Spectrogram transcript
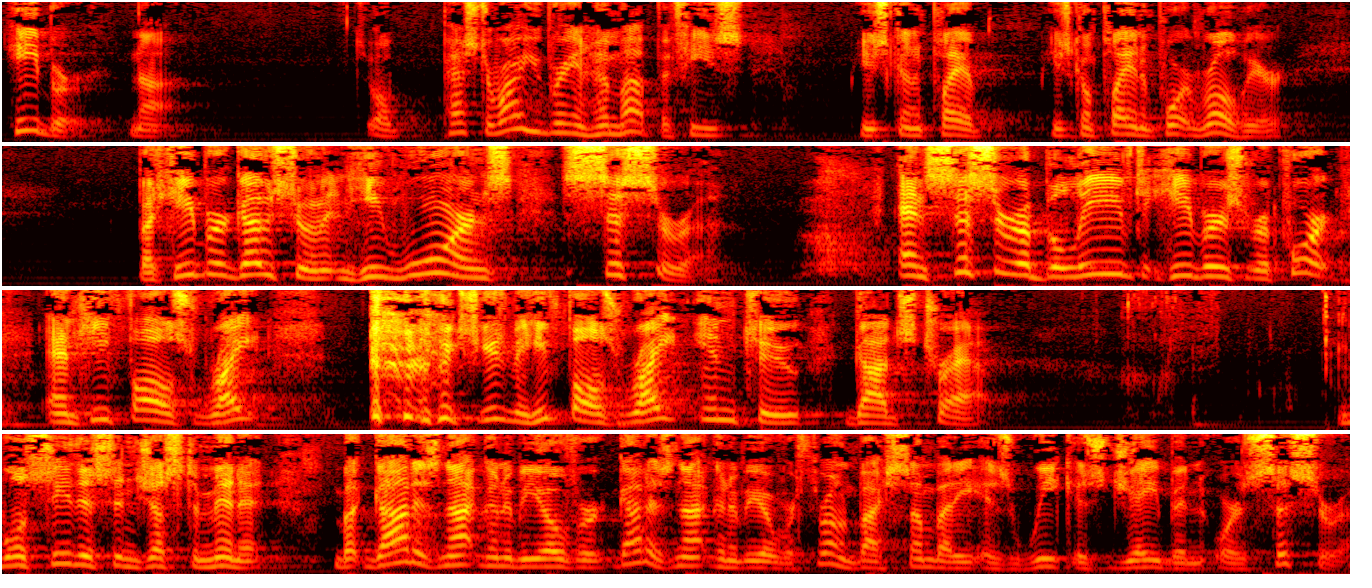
Heber, not. Well, Pastor, why are you bringing him up if he's he's going to play a he's going to play an important role here? But Heber goes to him and he warns Sisera. And Sisera believed Heber's report and he falls right excuse me, he falls right into God's trap. We'll see this in just a minute, but God is not going to be over God is not going to be overthrown by somebody as weak as Jabin or Sisera.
